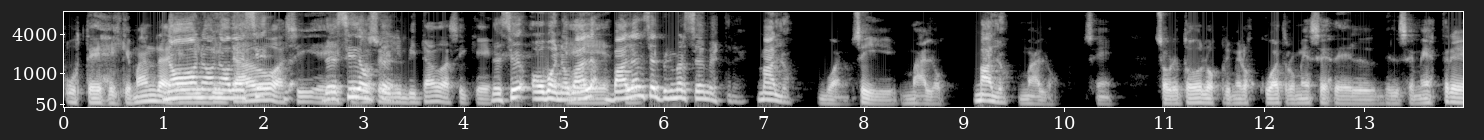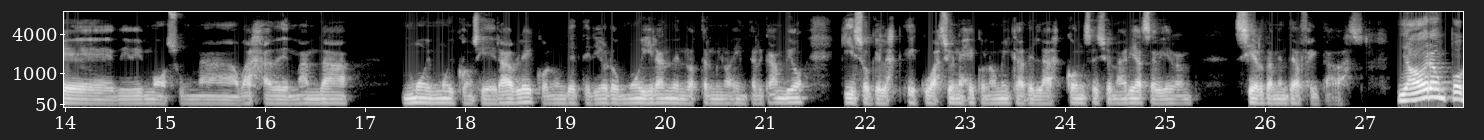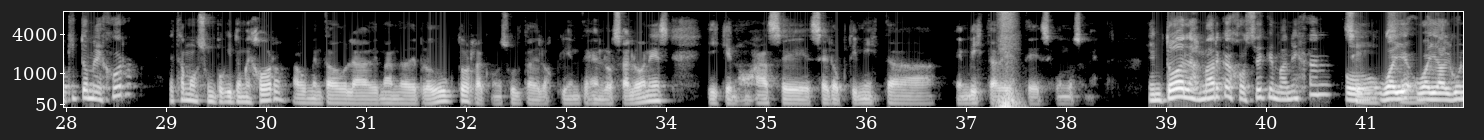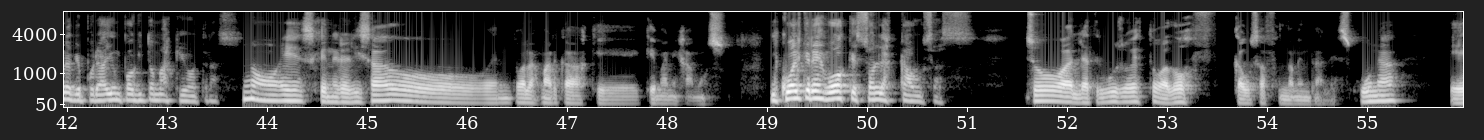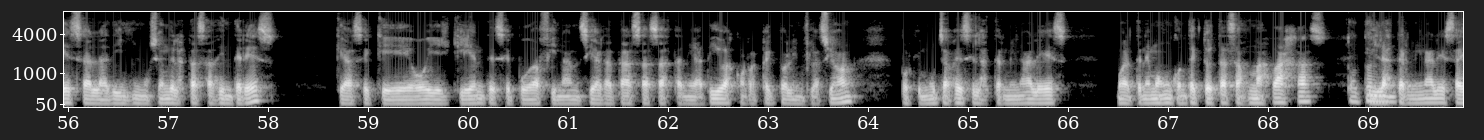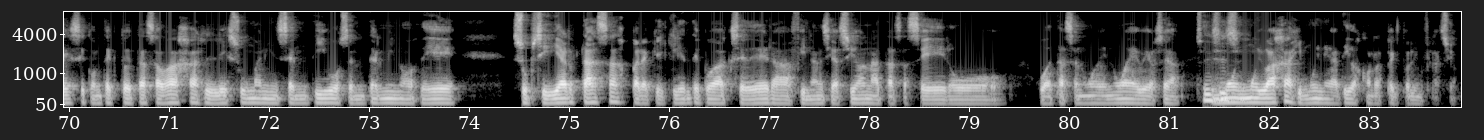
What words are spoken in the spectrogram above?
Usted es el que manda, No, el no, no, invitado, deci- así, eh, decida yo soy usted. el invitado, así que, o bueno, bala- Este- balance el primer semestre. Malo, bueno, sí, malo, malo. malo, sí. Sobre todo los primeros cuatro meses del, del semestre vivimos una baja de demanda muy, muy considerable, con un deterioro muy grande en los términos de intercambio, que hizo que las ecuaciones económicas de las concesionarias se vieran ciertamente afectadas. ¿Y ahora un poquito mejor? Estamos un poquito mejor, ha aumentado la demanda de productos, la consulta de los clientes en los salones y que nos hace ser optimista en vista de este segundo semestre. ¿En todas las marcas, José, que manejan? ¿O, Sí, o hay, sí. o hay alguna que por ahí un poquito más que otras? No, es generalizado en todas las marcas que, que manejamos. ¿Y cuál crees vos que son las causas? Yo le atribuyo esto a dos causas fundamentales. Una es a la disminución de las tasas de interés, que hace que hoy el cliente se pueda financiar a tasas hasta negativas con respecto a la inflación, porque muchas veces las terminales, bueno, tenemos un contexto de tasas más bajas y las terminales a ese contexto de tasas bajas le suman incentivos en términos de subsidiar tasas para que el cliente pueda acceder a financiación a tasa cero o a tasa 9.9, o sea, Sí, sí, muy, sí. muy bajas y muy negativas con respecto a la inflación.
